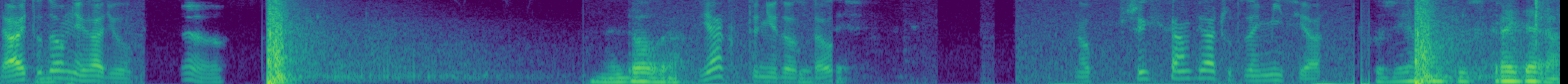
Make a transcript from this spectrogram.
Dawaj tu do mnie, Kadziu. Nie. No dobra. Jak ty nie dostał? Jesteś. No przy Hamwiaczu tutaj misja. Tylko, że ja mam tu Stridera.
